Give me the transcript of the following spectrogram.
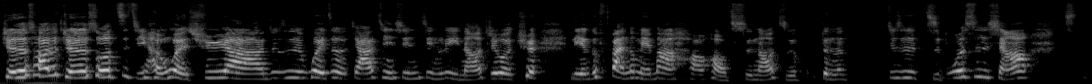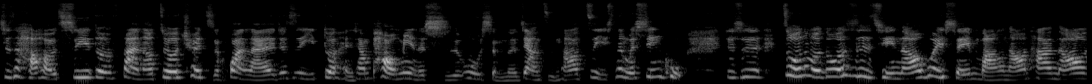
觉得说他就觉得说自己很委屈啊，就是为这个家尽心尽力，然后结果却连个饭都没办法好好吃，然后只等了。就是只不过是想要，就是好好吃一顿饭，然后最后却只换来了就是一顿很像泡面的食物什么的这样子，然后自己那么辛苦，就是做那么多事情，然后为谁忙？然后他，然后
